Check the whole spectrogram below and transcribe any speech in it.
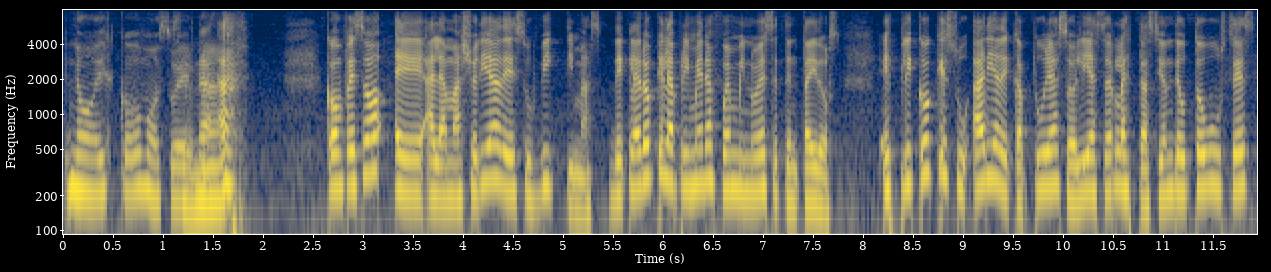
No es como suena. Suena. Confesó eh, a la mayoría de sus víctimas. Declaró que la primera fue en 1972. Explicó que su área de captura solía ser la estación de autobuses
